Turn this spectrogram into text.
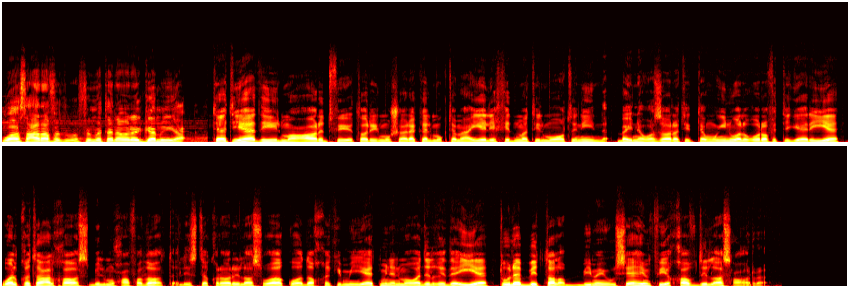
وأسعارها في متناول الجميع. تأتي هذه المعارض في إطار المشاركة المجتمعية لخدمة المواطنين بين وزارة التموين والغرف التجارية والقطاع الخاص بالمحافظات لاستقرار الأسواق وضخ كميات من المواد الغذائية تلبي الطلب بما يساهم في خفض الأسعار.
